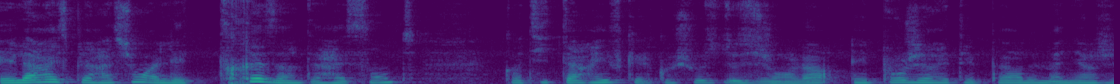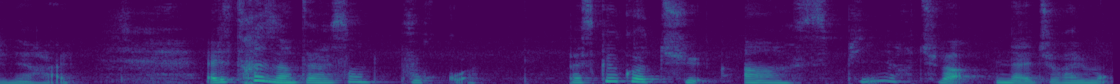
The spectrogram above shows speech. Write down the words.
Et la respiration, elle est très intéressante quand il t'arrive quelque chose de ce genre-là et pour gérer tes peurs de manière générale. Elle est très intéressante, pourquoi? Parce que quand tu inspires, tu vas naturellement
